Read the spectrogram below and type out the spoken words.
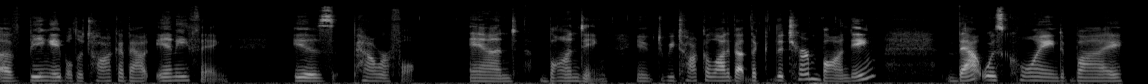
of being able to talk about anything is powerful and bonding. You know, we talk a lot about the, the term bonding that was coined by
